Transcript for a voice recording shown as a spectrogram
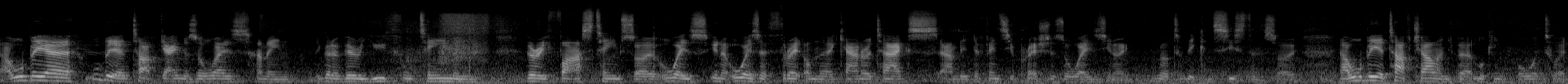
Uh, will be a will be a tough game as always. I mean, they've got a very youthful team and very fast team, so always you know always a threat on the counter attacks. Um, their defensive pressure is always you know relatively consistent. So it will be a tough challenge, but looking forward to it.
